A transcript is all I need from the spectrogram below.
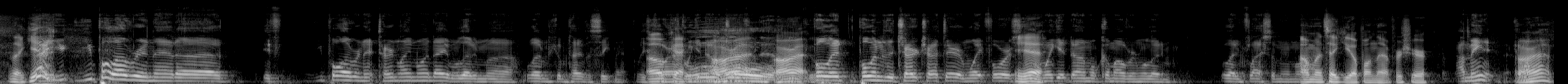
Like yeah, Hey, you, you pull over in that uh, if you pull over in that turn lane one day, and we'll let him uh, we'll let him come take a seat in that police car. okay, after we get all done. right, all right. Pull in pull into the church right there and wait for us. Yeah. When we get done, we'll come over and we'll let him we'll let him flash some of them. I'm gonna take you up on that for sure. I mean it. Come All on. right.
